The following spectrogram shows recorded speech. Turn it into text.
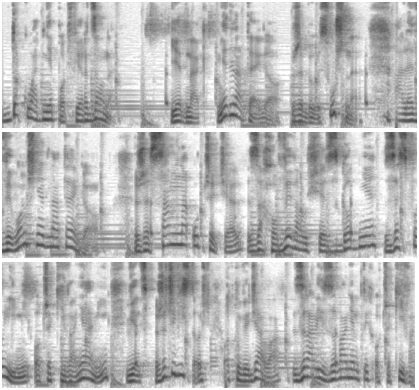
dokładnie potwierdzone. Jednak nie dlatego, że były słuszne, ale wyłącznie dlatego, że sam nauczyciel zachowywał się zgodnie ze swoimi oczekiwaniami, więc rzeczywistość odpowiedziała zrealizowaniem tych oczekiwań.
